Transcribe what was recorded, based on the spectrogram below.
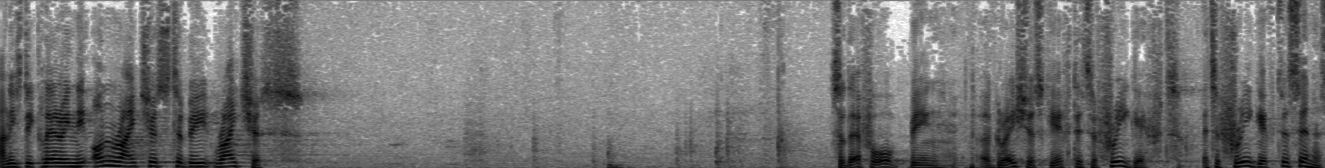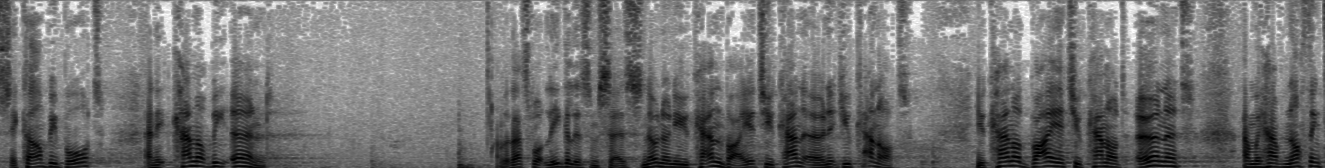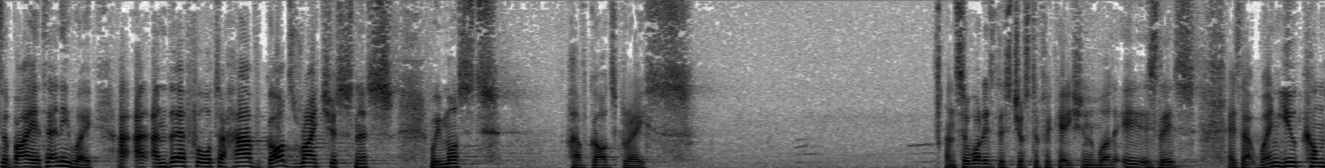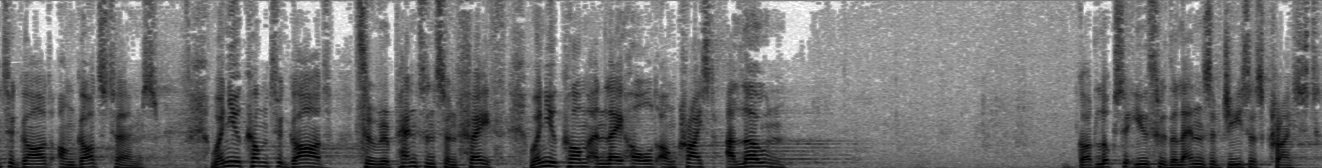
and he's declaring the unrighteous to be righteous. So, therefore, being a gracious gift, it's a free gift. It's a free gift to sinners. It can't be bought and it cannot be earned. But that's what legalism says. No, no, no, you can buy it, you can earn it, you cannot. You cannot buy it, you cannot earn it, and we have nothing to buy it anyway. And therefore, to have God's righteousness, we must have God's grace. And so, what is this justification? Well, it is this is that when you come to God on God's terms, when you come to God through repentance and faith, when you come and lay hold on Christ alone, God looks at you through the lens of Jesus Christ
